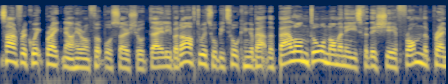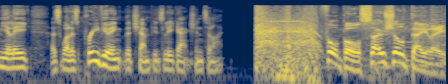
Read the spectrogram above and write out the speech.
Time for a quick break now here on Football Social Daily. But afterwards, we'll be talking about the Ballon d'Or nominees for this year from the Premier League, as well as previewing the Champions League action tonight. Football Social Daily.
